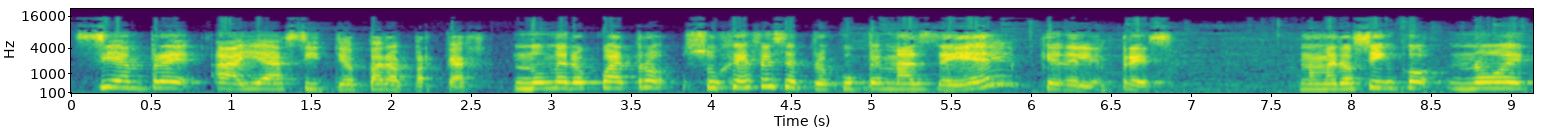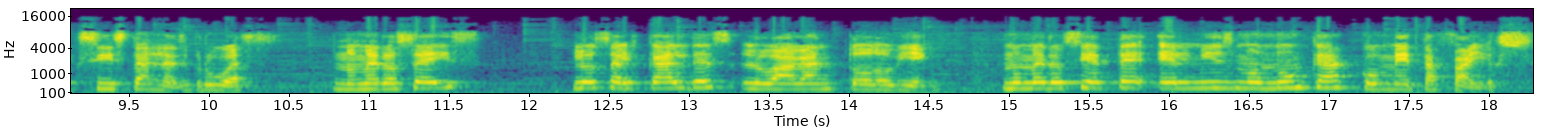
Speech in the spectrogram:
siempre haya sitio para aparcar. Número cuatro, su jefe se preocupe más de él que de la empresa. Número 5. No existan las grúas. Número 6. Los alcaldes lo hagan todo bien. Número 7. Él mismo nunca cometa fallos.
